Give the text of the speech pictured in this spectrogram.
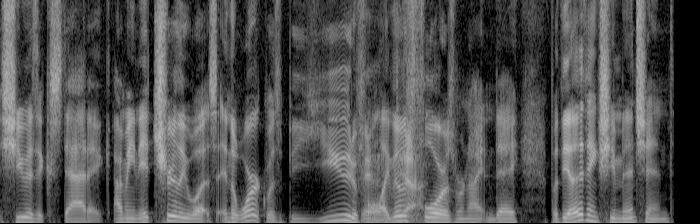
she was ecstatic. I mean, it truly was, and the work was beautiful. Yeah. Like those Yeah. floors were night and day. But the other thing she mentioned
